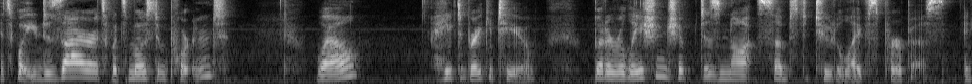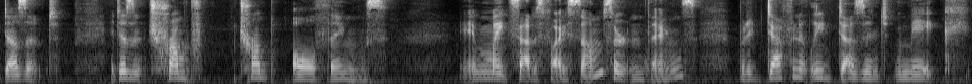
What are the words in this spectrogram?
it's what you desire, it's what's most important, well, I hate to break it to you, but a relationship does not substitute a life's purpose. It doesn't. It doesn't trump trump all things. It might satisfy some certain things, but it definitely doesn't make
